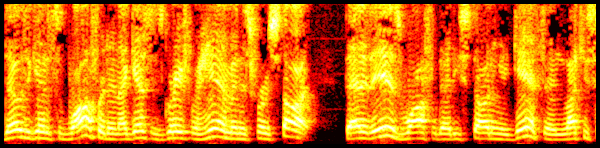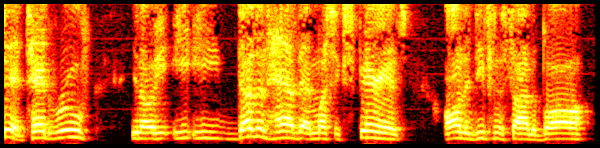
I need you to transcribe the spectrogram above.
does against Wofford. And I guess it's great for him in his first start that it is Wofford that he's starting against. And like you said, Ted Roof, you know, he, he doesn't have that much experience on the defensive side of the ball.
